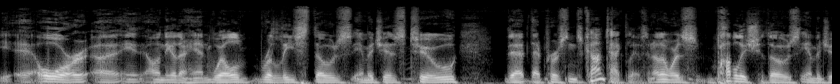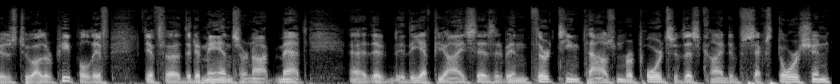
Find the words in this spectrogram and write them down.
uh, or uh, on the other hand, will release those images to that that person's contact list. In other words, publish those images to other people if if uh, the demands are not met. Uh, the the FBI says there have been 13,000 reports of this kind of sextortion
